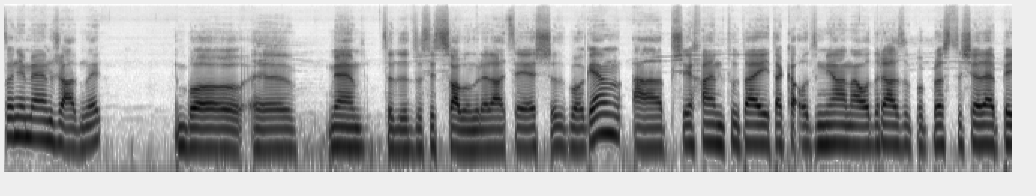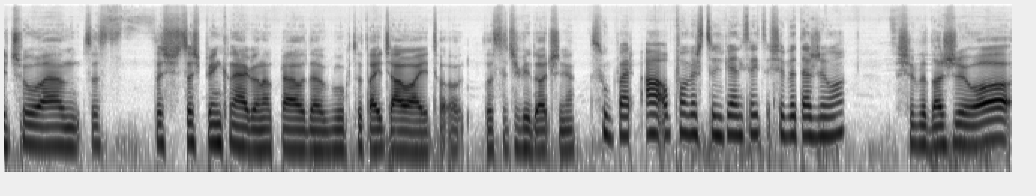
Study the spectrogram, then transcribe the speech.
to nie miałem żadnych, bo e, miałem wtedy dosyć słabą relację jeszcze z Bogiem, a przyjechałem tutaj, taka odmiana, od razu po prostu się lepiej czułem, coś, coś, coś pięknego naprawdę, Bóg tutaj działa i to dosyć widocznie. Super. A opowiesz coś więcej, co się wydarzyło? Co się wydarzyło?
